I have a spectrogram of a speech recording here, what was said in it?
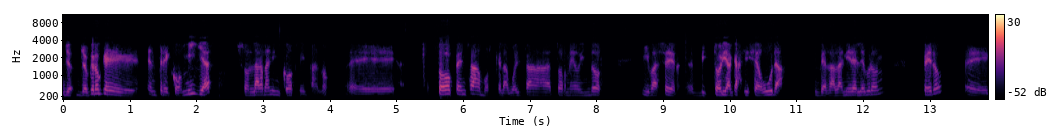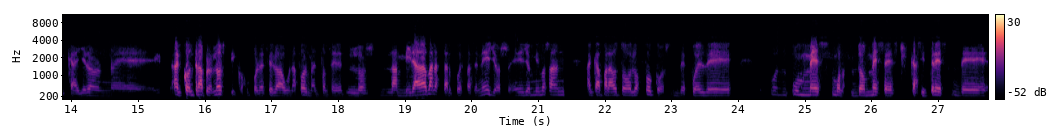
Yo, yo creo que, entre comillas, son la gran incógnita, ¿no? Eh, todos pensábamos que la vuelta a torneo indoor iba a ser victoria casi segura de Galán y de Lebron, pero eh, cayeron eh, contrapronóstico, por decirlo de alguna forma. Entonces, los, las miradas van a estar puestas en ellos. Ellos mismos han acaparado todos los focos después de un, mes, bueno, dos meses, casi tres de,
